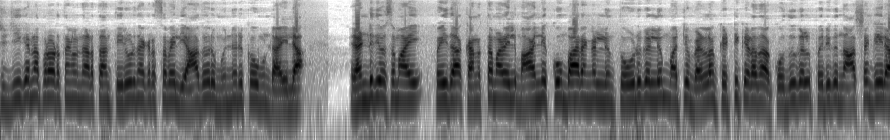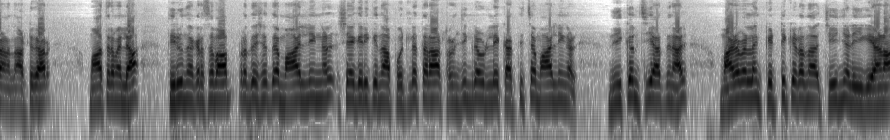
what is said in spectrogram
ശുചീകരണ പ്രവർത്തനങ്ങൾ നടത്താൻ തിരൂർ നഗരസഭയിൽ യാതൊരു മുന്നൊരുക്കവും ഉണ്ടായില്ല. രണ്ട് ദിവസമായി പെയ്ത കനത്ത മഴയിൽ മാലിന്യക്കൂമ്പാരങ്ങളിലും തോടുകളിലും മറ്റും വെള്ളം കെട്ടിക്കിടന്ന് കൊതുകുകൾ പെരുകുന്ന ആശങ്കയിലാണ് നാട്ടുകാർ. മാത്രമല്ല തിരൂർ നഗരസഭാ പ്രദേശത്തെ മാലിന്യങ്ങൾ ശേഖരിക്കുന്ന പുറ്റിലത്തറ ട്രഞ്ചിങ് ഗ്രൗണ്ടിലെ കത്തിച്ച മാലിന്യങ്ങൾ നീക്കം ചെയ്യാത്തതിനാൽ മഴവെള്ളം കെട്ടിക്കിടന്ന് ചീഞ്ഞളിയുകയാണ്.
